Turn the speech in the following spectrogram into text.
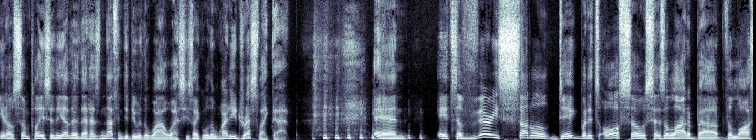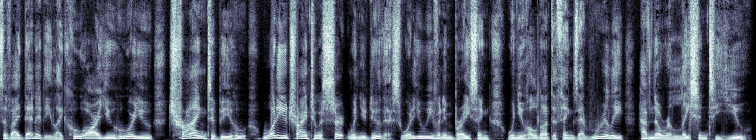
you know, some place or the other that has nothing to do with the Wild West. He's like, Well, then why do you dress like that? and it's a very subtle dig, but it's also says a lot about the loss of identity. Like, who are you? Who are you trying to be? Who, what are you trying to assert when you do this? What are you even embracing when you hold on to things that really have no relation to you?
